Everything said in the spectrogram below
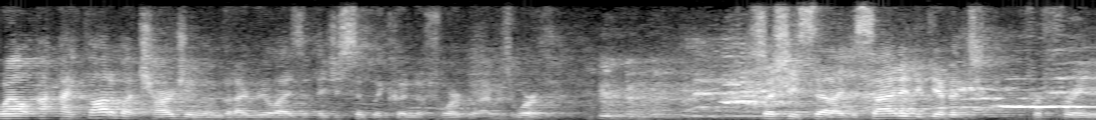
Well, I, I thought about charging them, but I realized that they just simply couldn't afford what I was worth. so she said, I decided to give it for free.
